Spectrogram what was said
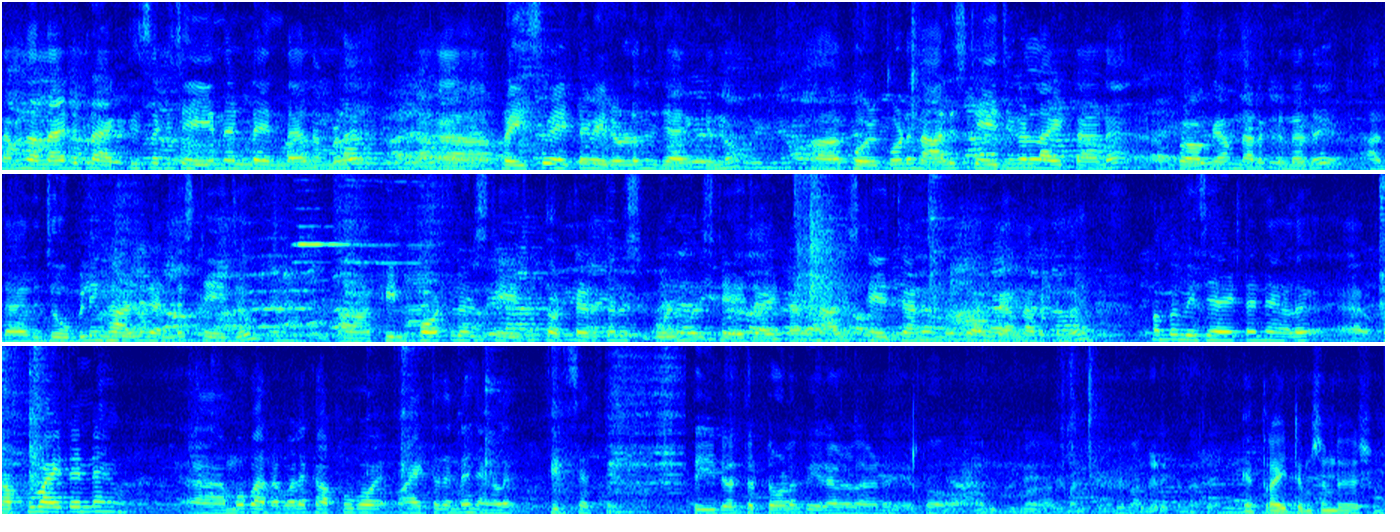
നമ്മൾ നന്നായിട്ട് പ്രാക്ടീസ് ഒക്കെ ചെയ്യുന്നുണ്ട്. എന്തായാലും നമ്മൾ പ്രൈസുമായിട്ട് വരുള്ളൂ എന്ന് വിചാരിക്കുന്നു. കോഴിക്കോട് നാല് സ്റ്റേജുകളിലായിട്ടാണ് പ്രോഗ്രാം നടക്കുന്നത്. അതായത് ജൂബിലി ഹാളിൽ രണ്ട് സ്റ്റേജും കിൻഫോർട്ടിലൊരു സ്റ്റേജും തൊട്ടടുത്തൊരു സ്കൂളിൽ ഒരു സ്റ്റേജായിട്ടാണ് നാല് സ്റ്റേജാണ് നമ്മൾ പ്രോഗ്രാം നടക്കുന്നത്. അപ്പം വിജയമായിട്ട് തന്നെ ഞങ്ങൾ കപ്പുമായിട്ട് തന്നെ അമ്മ പറഞ്ഞ പോലെ കപ്പുമായിട്ട് തന്നെ ഞങ്ങൾ തിരിച്ചെത്തി. ഇപ്പൊ ഇരുപത്തെട്ടോളം പേരുകളാണ് ഇപ്പോൾ മത്സരത്തിൽ പങ്കെടുക്കുന്നത്. എത്ര ഐറ്റംസ് ഉണ്ട് ശേഷം?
